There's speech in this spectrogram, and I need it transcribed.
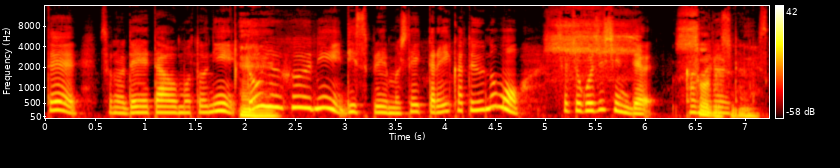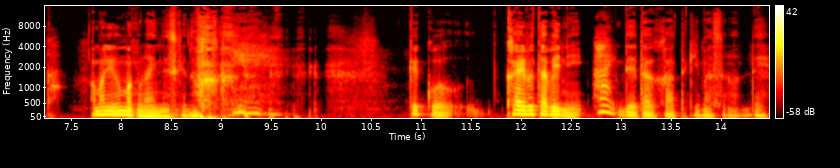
てそのデータをもとにどういうふうにディスプレイもしていったらいいかというのも社長ご自身で考えられたんですか、ね、あまりうまくないんですけど。結構変えるたびにデータが変わってきますので、はい、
